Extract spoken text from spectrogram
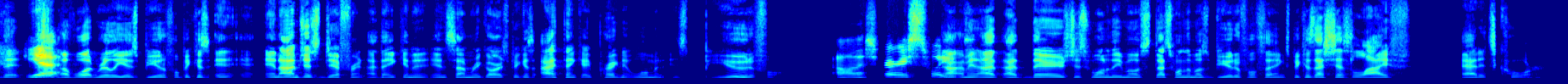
that Yeah, of what really is beautiful, because and, and I'm just different. I think in in some regards because I think a pregnant woman is beautiful. oh, that's very sweet. I I mean, I, I there's just one of the most that's one of the most beautiful things because that's just life at its core.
